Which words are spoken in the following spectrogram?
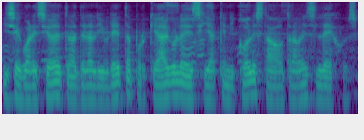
y se guareció detrás de la libreta porque algo le decía que Nicole estaba otra vez lejos,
